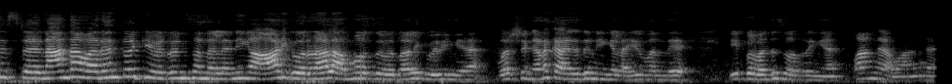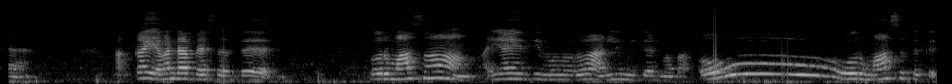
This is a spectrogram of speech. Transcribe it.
சிஸ்டர் நான் தான் வரேன். தூக்கி விடுறேன்னு சொன்னல நீங்க ஆடிக்கு ஒரு நாள் அமாவாசை ஒரு நாளைக்கு வரீங்க. வருஷம் கணக்காகுது நீங்க லைவ் வந்து. இப்ப வந்து சொல்றீங்க. வாங்க வாங்க. அக்கா எவன்டா பேசுறது? ஒரு மாசம் ஐயாயிரத்தி முந்நூறுரூவா அன்லிமிட்டெட் மகா ஓ ஒரு மாசத்துக்கு.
